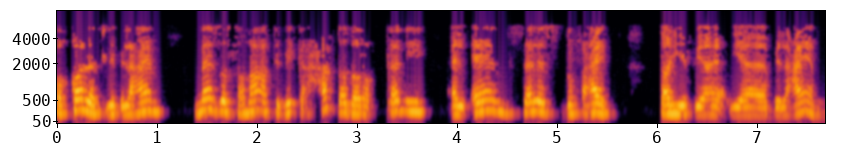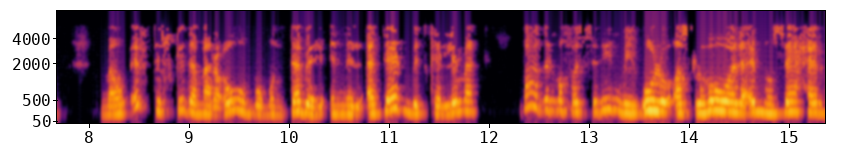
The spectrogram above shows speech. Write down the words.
فقالت لبلعام ماذا صنعت بك حتى ضربتني الآن ثلاث دفعات؟ طيب يا يا بلعام ما وقفتش كده مرعوب ومنتبه إن الأتان بتكلمك؟ بعض المفسرين بيقولوا أصل هو لأنه ساحر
